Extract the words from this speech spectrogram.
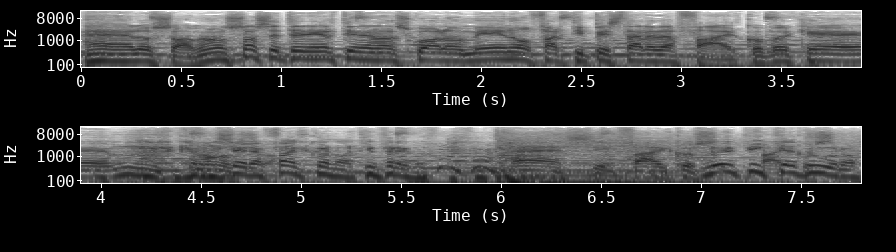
Eh, lo so, ma non so se tenerti nella scuola o meno o farti pestare da Falco, perché. mm, Che non lo miseria, so. Falco no, ti prego. Eh sì, Falco sì. Lui picchia Falco sì. duro,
